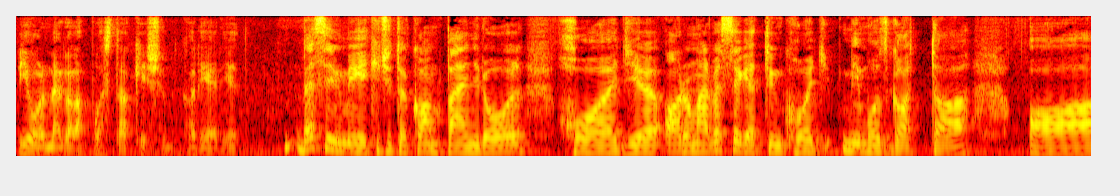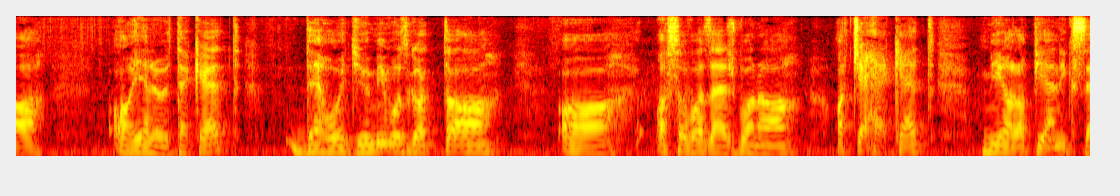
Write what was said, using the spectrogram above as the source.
jól megalapozta a későbbi karrierjét. Beszéljünk még egy kicsit a kampányról, hogy arról már beszélgettünk, hogy mi mozgatta a, a jelölteket, de hogy mi mozgatta a, a szavazásban a, a cseheket mi alapján x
